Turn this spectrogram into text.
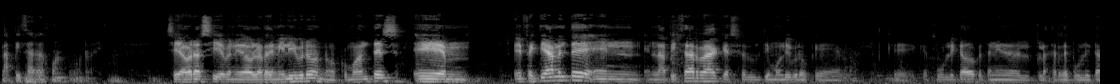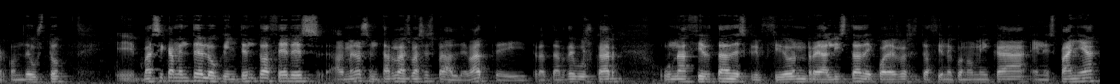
la pizarra de Juan Ramón Rey. Sí, ahora sí he venido a hablar de mi libro, no como antes. Efectivamente, en, La Pizarra, que es el último libro que, he publicado, que he tenido el placer de publicar con Deusto, eh, básicamente lo que intento hacer es al menos sentar las bases para el debate y tratar de buscar una cierta descripción realista de cuál es la situación económica en España,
